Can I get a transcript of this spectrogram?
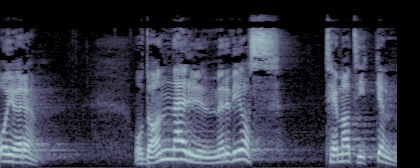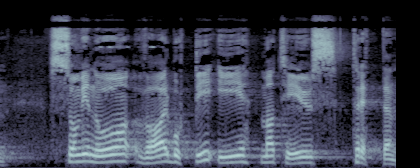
å gjøre. Og da nærmer vi oss tematikken som vi nå var borti i Matteus 13.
